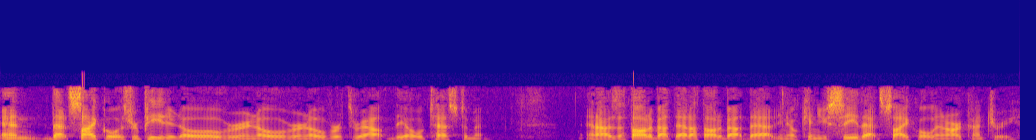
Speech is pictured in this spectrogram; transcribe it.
And that cycle is repeated over and over and over throughout the Old Testament. And as I thought about that, I thought about that, you know, can you see that cycle in our country?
